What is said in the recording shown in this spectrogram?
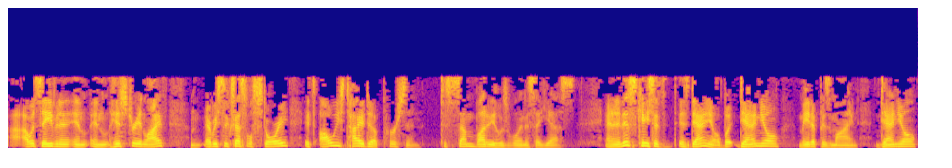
I would say even in, in history and life, every successful story, it's always tied to a person, to somebody who's willing to say yes. And in this case, it's, it's Daniel. But Daniel made up his mind. Daniel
